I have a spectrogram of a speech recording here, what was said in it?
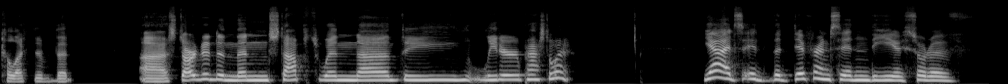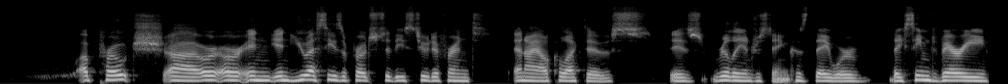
collective that started and then stopped when the leader passed away. Yeah, it's it, the difference in the sort of approach uh, or, or in, in USC's approach to these two different NIL collectives is really interesting because they were they seemed very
